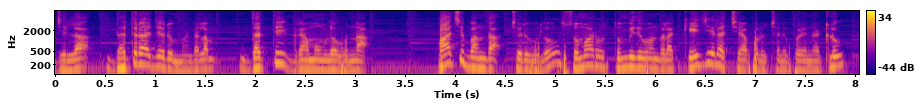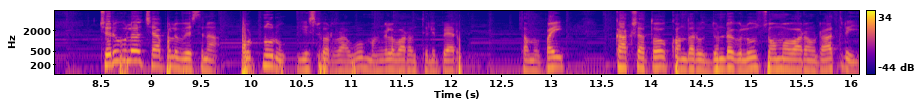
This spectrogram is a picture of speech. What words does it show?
జిల్లా దత్తిరాజేరు మండలం దత్తి గ్రామంలో ఉన్న పాచిబంద చెరువులో సుమారు తొమ్మిది వందల కేజీల చేపలు చనిపోయినట్లు చెరువులో చేపలు వేసిన పొట్నూరు ఈశ్వరరావు మంగళవారం తెలిపారు. తమపై కక్షతో కొందరు దుండగులు సోమవారం రాత్రి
